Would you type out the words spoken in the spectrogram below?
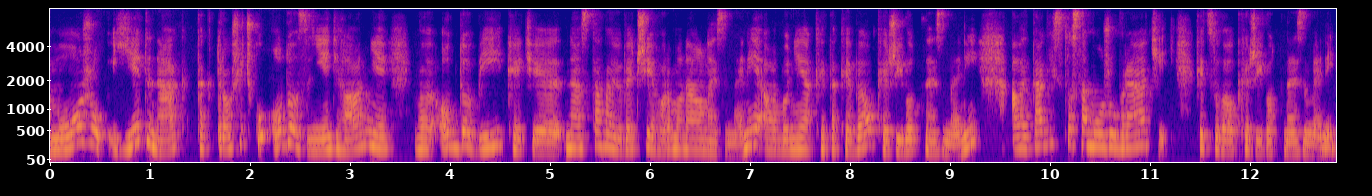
môžu jednak tak trošičku odoznieť, hlavne v období, keď e, nastávajú väčšie hormonálne zmeny alebo nejaké také veľké životné zmeny, ale takisto sa môžu vrátiť, keď sú veľké životné zmeny.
